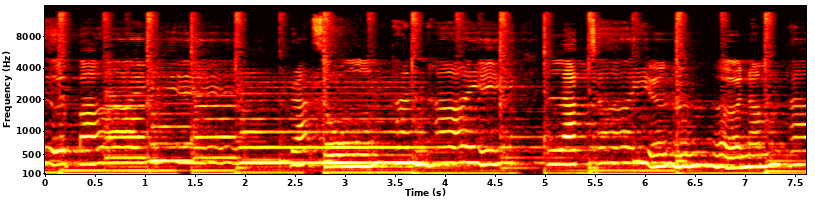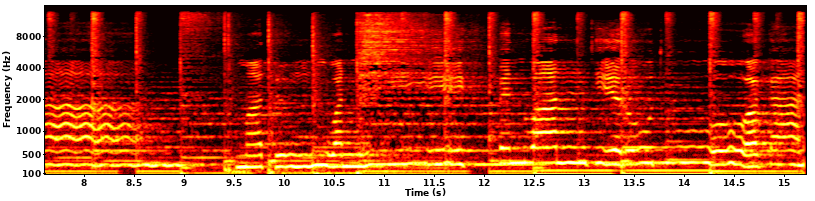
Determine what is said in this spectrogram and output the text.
สืบไป พระสงฆ์ท่านให้หลักใจนำทาง มาถึงวันนี้ เป็นวันที่รู้ทุกกัน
